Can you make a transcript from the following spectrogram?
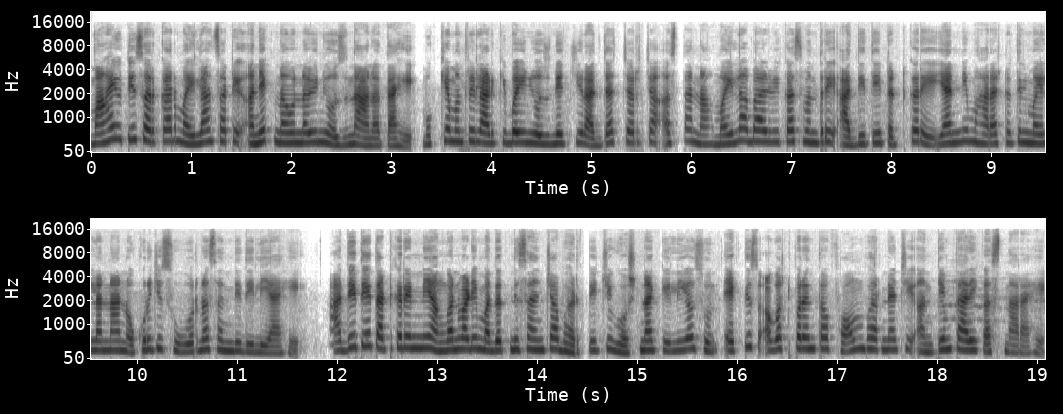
महायुती सरकार महिलांसाठी अनेक नवनवीन योजना आणत आहे. मुख्यमंत्री लाडकी बहीण योजनेची राज्यात चर्चा असताना महिला बालविकास मंत्री आदिती तटकरे यांनी महाराष्ट्रातील महिलांना नोकरीची सुवर्ण संधी दिली आहे. आदिती तटकरेंनी अंगणवाडी मदतनीसांच्या भरतीची घोषणा केली असून एकतीस ऑगस्टपर्यंत फॉर्म भरण्याची अंतिम तारीख असणार आहे.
